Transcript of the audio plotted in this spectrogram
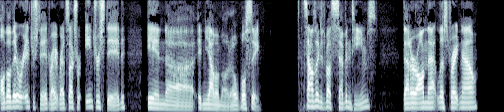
although they were interested, right? Red Sox were interested in uh, in Yamamoto. We'll see. It sounds like there's about seven teams that are on that list right now.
